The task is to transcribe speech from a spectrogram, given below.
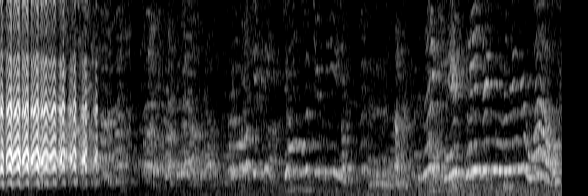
Don't look at me. Don't look at me. Is that cave painting over there? Wow.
